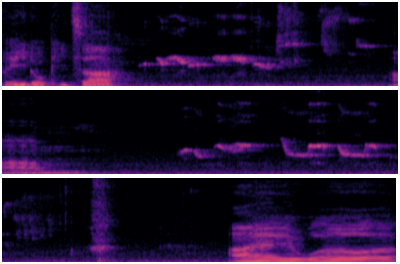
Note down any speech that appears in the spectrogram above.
Frido pizza. Um, I will...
